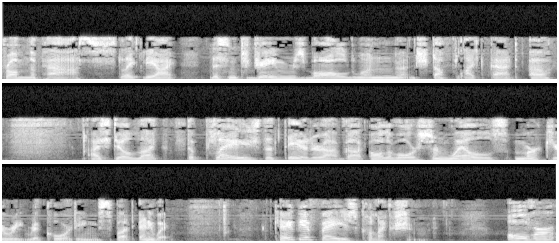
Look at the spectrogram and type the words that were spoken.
from the past. Lately, I listened to James Baldwin and stuff like that. Uh, I still like the plays, the theater. I've got all of Orson Welles' Mercury recordings. But anyway, KPFA's collection. Over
